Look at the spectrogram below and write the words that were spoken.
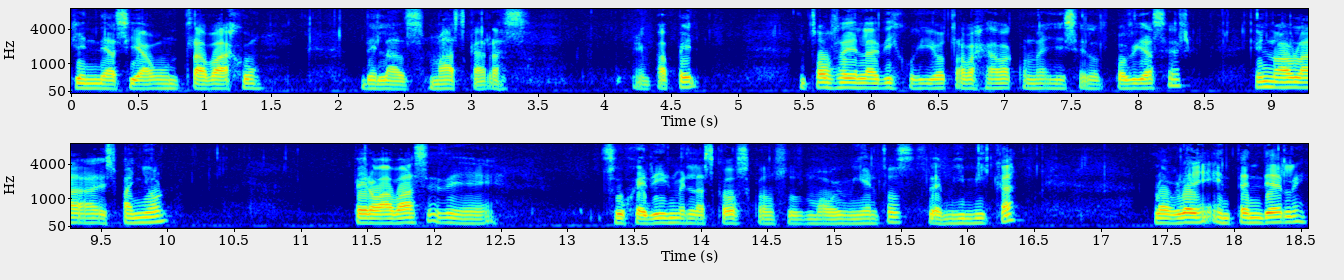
quién le hacía un trabajo de las máscaras en papel. Entonces él le dijo que yo trabajaba con ella y se los podía hacer. Él no habla español, pero a base de sugerirme las cosas con sus movimientos de mímica, logré entenderle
